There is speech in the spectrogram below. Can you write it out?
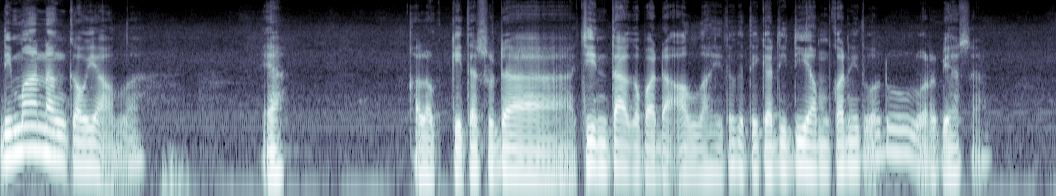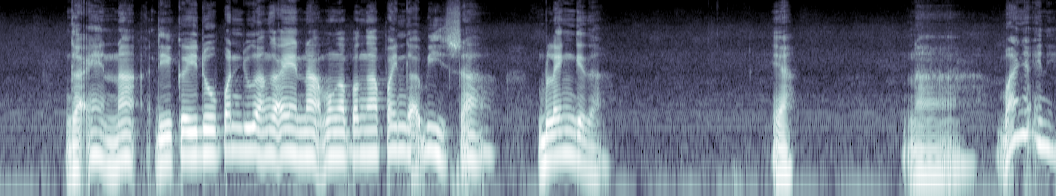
Di mana engkau ya Allah? Ya. Kalau kita sudah cinta kepada Allah itu ketika didiamkan itu aduh luar biasa. Gak enak di kehidupan juga gak enak mau ngapa-ngapain gak bisa blank kita ya nah banyak ini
